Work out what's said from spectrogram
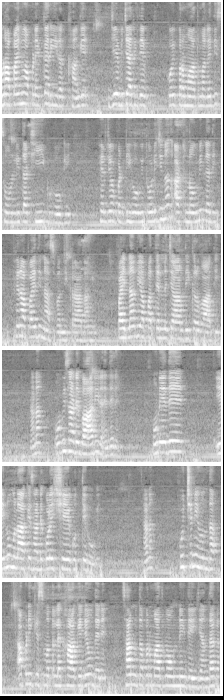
ਹੁਣ ਆਪਾਂ ਇਹਨੂੰ ਆਪਣੇ ਘਰ ਹੀ ਰੱਖਾਂਗੇ। ਜੇ ਵਿਚਾਰੀ ਦੇ ਕੋਈ ਪਰਮਾਤਮਾ ਨੇ ਦੀ ਸੁਣ ਲਈ ਤਾਂ ਠੀਕ ਹੋਗੀ ਫਿਰ ਜੋ ਵੱਡੀ ਹੋਗੀ ਥੋੜੀ ਜਿਹੀ ਨਾ 8-9 ਮਹੀਨੇ ਦੀ, ਫਿਰ ਆਪਾਂ ਇਹਦੀ ਨਸਬੰਦੀ ਕਰਾ ਦਾਂਗੇ। ਪਹਿਲਾਂ ਵੀ ਆਪਾਂ 3-4 ਦੀ ਕਰਵਾਤੀ ਹਨਾ? ਉਹ ਵੀ ਸਾਡੇ ਬਾਹਰ ਹੀ ਰਹਿੰਦੇ ਨੇ। ਹੁਣ ਇਹਦੇ, ਇਹਨੂੰ ਮਿਲਾ ਕੇ ਸਾਡੇ ਕੋਲੇ 6 ਕੁੱਤੇ ਹੋ ਗਏ, ਹਨਾ? ਕੁਝ ਨਹੀਂ ਹੁੰਦਾ। ਆਪਣੀ ਕਿਸਮਤ ਲਿਖਾ ਕੇ ਲਿਆਉਂਦੇ ਨੇ। ਸਾਨੂੰ ਤਾਂ ਪਰਮਾਤਮਾ ਉਨੇ ਹੀ ਦੇਈ ਜਾਂਦਾਗਾ।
